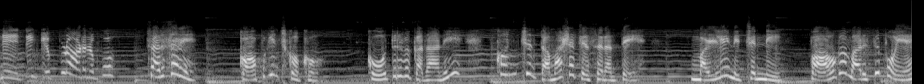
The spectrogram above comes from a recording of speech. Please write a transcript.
నేను ఇంకెప్పుడు ఆడను పో. సరే సరే. కోపగించుకోకు. కూతురువి కదా అని కొంచెం తమాషా చేశానంతే. మళ్ళీ నిచ్చెన్ని పావుగా మారిస్తే పోయే.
